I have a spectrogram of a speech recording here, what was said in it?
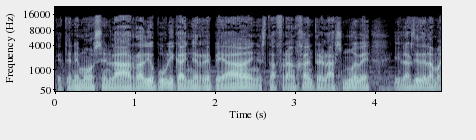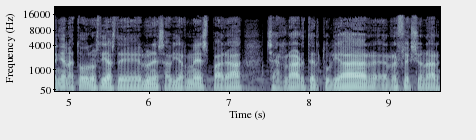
que tenemos en la radio pública en RPA, en esta franja entre las 9 y las 10 de la mañana, todos los días de lunes a viernes, para charlar, tertuliar, eh, reflexionar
